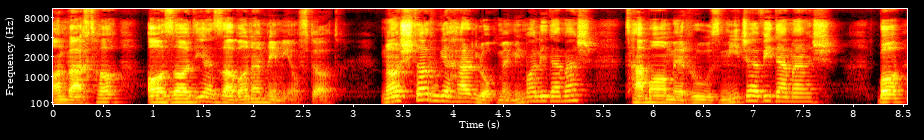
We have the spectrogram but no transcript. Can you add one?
آن وقتها آزادی از زبانم نمیافتاد. ناشتا روی هر لقمه میمالیدمش تمام روز میجویدمش. با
